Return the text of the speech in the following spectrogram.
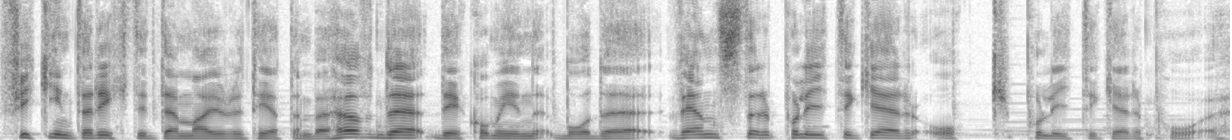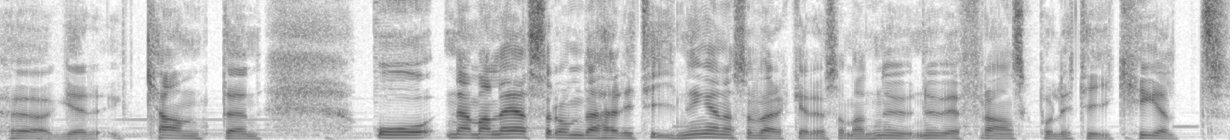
fick inte riktigt den majoriteten behövde. Det kom in både vänsterpolitiker och politiker på högerkanten. Och när man läser om det här i tidningarna så verkar det som att nu, nu är fransk politik helt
